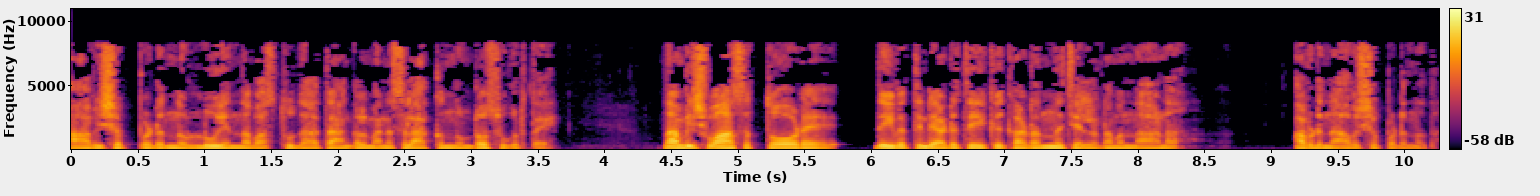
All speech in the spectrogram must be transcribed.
ആവശ്യപ്പെടുന്നുള്ളൂ എന്ന വസ്തുത താങ്കൾ മനസ്സിലാക്കുന്നുണ്ടോ സുഹൃത്തെ? നാം വിശ്വാസത്തോടെ ദൈവത്തിന്റെ അടുത്തേക്ക് കടന്നു ചെല്ലണമെന്നാണ് അവിടുന്ന് ആവശ്യപ്പെടുന്നത്.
